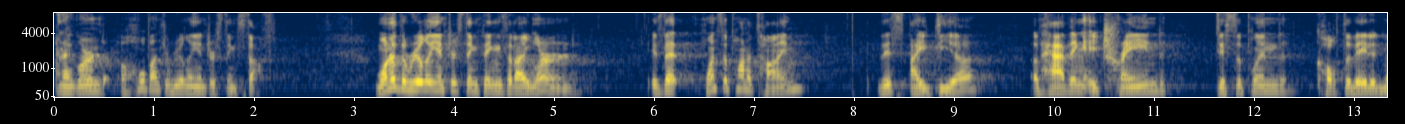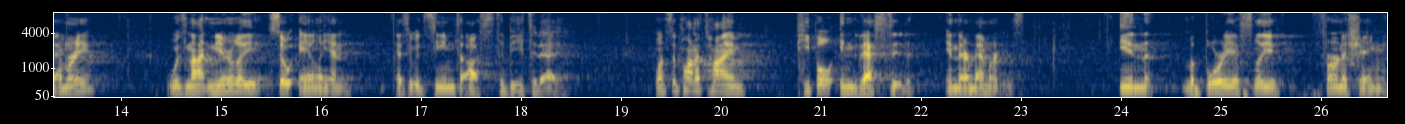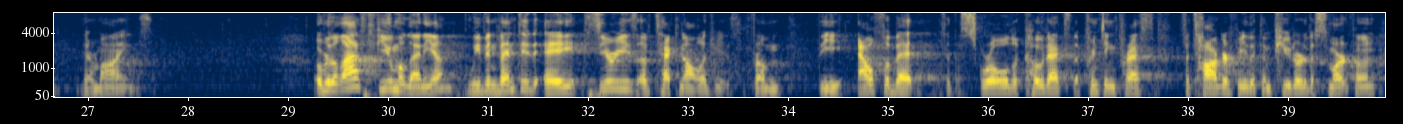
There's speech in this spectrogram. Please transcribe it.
And I learned a whole bunch of really interesting stuff. One of the really interesting things that I learned is that once upon a time, this idea of having a trained, disciplined, cultivated memory was not nearly so alien as it would seem to us to be today. Once upon a time, people invested in their memories, in laboriously furnishing their minds. Over the last few millennia, we've invented a series of technologies from the alphabet to the scroll, the codex, the printing press, photography, the computer, the smartphone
